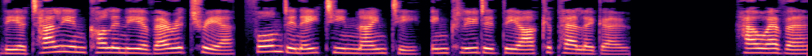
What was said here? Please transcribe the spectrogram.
The Italian colony of Eritrea, formed in 1890, included the archipelago. However,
